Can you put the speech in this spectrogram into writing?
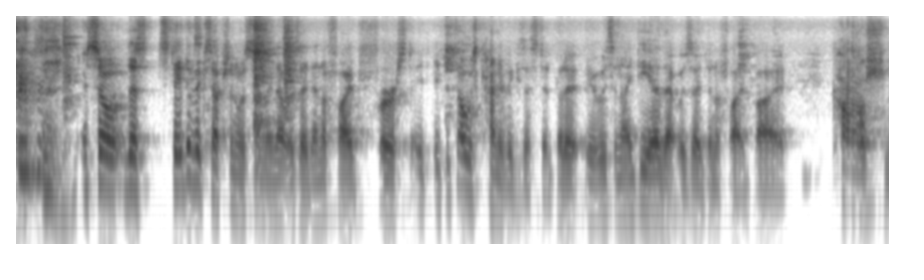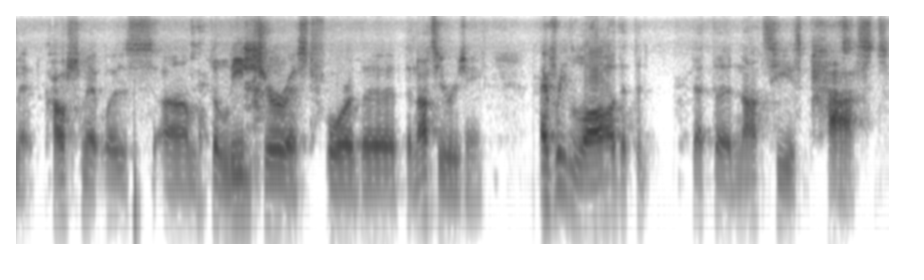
So this state of exception was something that was identified first. It, it, it's always kind of existed, but it, it was an idea that was identified by Carl Schmitt. Carl Schmitt was um, the lead jurist for the, the Nazi regime. Every law that the that the Nazis passed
